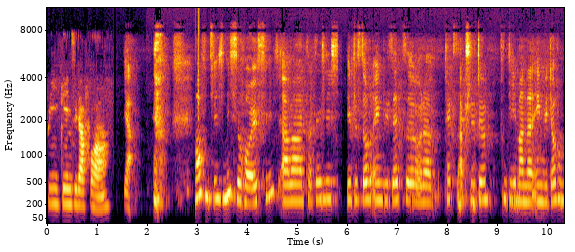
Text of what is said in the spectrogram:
wie gehen Sie da vor? Ja. Hoffentlich nicht so häufig, aber tatsächlich gibt es doch irgendwie Sätze oder Textabschnitte, die man dann irgendwie doch ein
